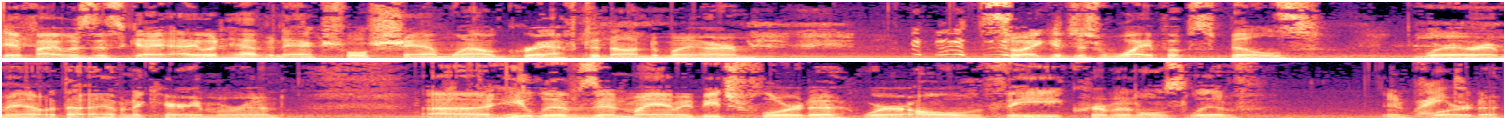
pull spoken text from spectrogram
If I was this guy, I would have an actual ShamWow grafted onto my arm, so I could just wipe up spills wherever I'm at without having to carry him around. Uh, he lives in Miami Beach, Florida, where all of the criminals live in Right. Florida.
